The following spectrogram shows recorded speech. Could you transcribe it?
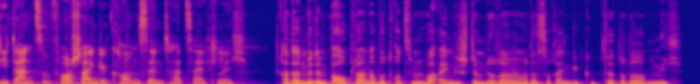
die dann zum Vorschein gekommen sind tatsächlich. Hat dann mit dem Bauplan aber trotzdem übereingestimmt, oder? Wenn man das so reingeguckt hat oder nicht?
